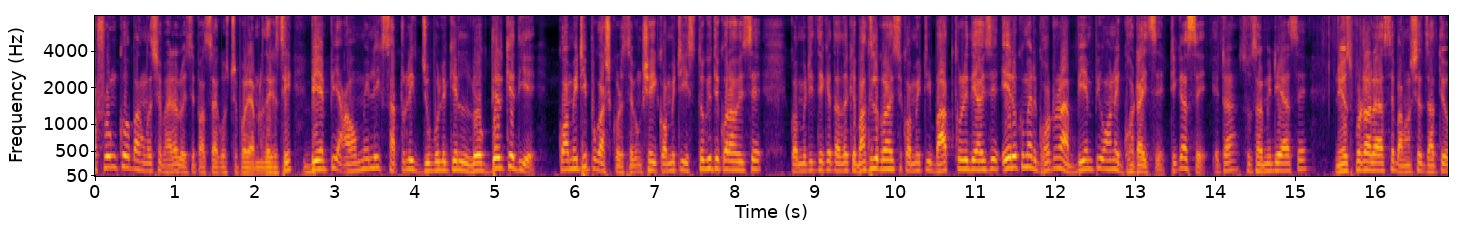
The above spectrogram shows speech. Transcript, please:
অসংখ্য বাংলাদেশে ভাইরাল হয়েছে, পাঁচই আগস্টের পরে আমরা দেখেছি। বিএনপি আওয়ামী লীগ, ছাত্রলীগ, যুবলীগের লোকদেরকে দিয়ে কমিটি প্রকাশ করেছে এবং সেই কমিটি স্থগিত করা হয়েছে। কমিটি থেকে তাদেরকে বাতিল করা হয়েছে, কমিটি বাদ করে দেওয়া হয়েছে। এরকমের ঘটনা বিএনপি অনেক ঘটাইছে, ঠিক আছে? এটা সোশ্যাল মিডিয়া আছে, নিউজ পোর্টালে আছে, বাংলাদেশের জাতীয়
